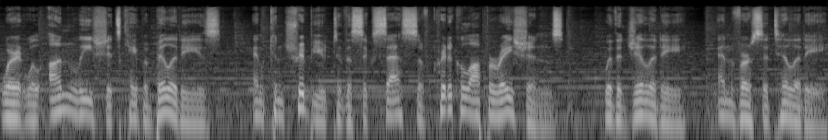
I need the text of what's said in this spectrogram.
where it will unleash its capabilities and contribute to the success of critical operations with agility and versatility.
